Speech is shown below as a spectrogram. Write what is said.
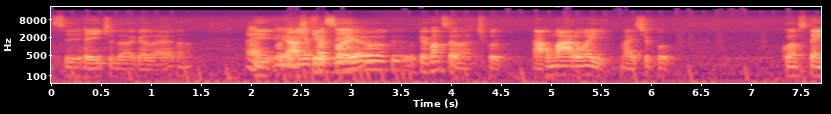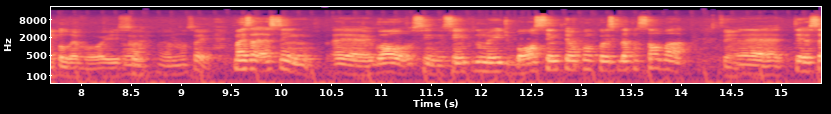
esse hate da galera, né? É, e eu acho que fazer- foi o, o que aconteceu, né? Tipo, arrumaram aí, mas tipo, quanto tempo levou isso, É. eu não sei. Mas assim, é, igual assim, sempre no meio de boss sempre tem alguma coisa que dá pra salvar. Sim. É, tem- isso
